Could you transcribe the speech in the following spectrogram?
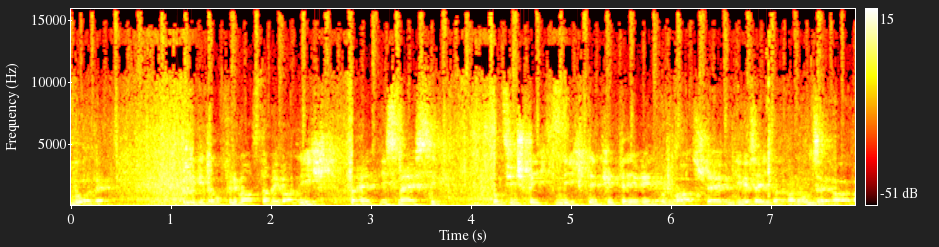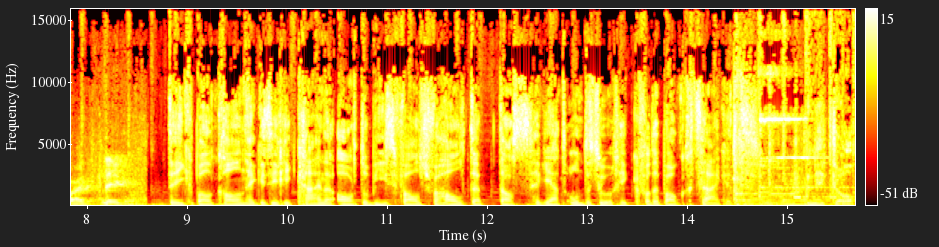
wurde. Die getroffene Maßnahme war nicht verhältnismäßig und sie entspricht nicht den Kriterien und Maßstäben, die wir selber an unsere Arbeit legen. Der Balkan hätte sich in keiner Art und Weise falsch verhalten. Das hat die Untersuchung von der Bank gezeigt. Netto,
